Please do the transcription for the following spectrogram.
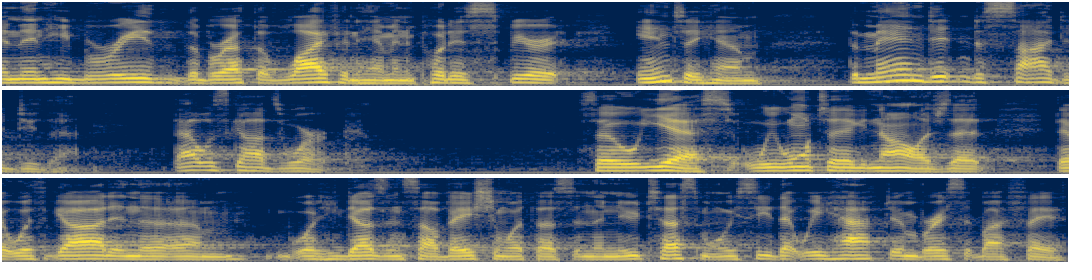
and then he breathed the breath of life in him and put his spirit into him, the man didn't decide to do that. That was God's work. So, yes, we want to acknowledge that, that with God and the, um, what he does in salvation with us in the New Testament, we see that we have to embrace it by faith.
